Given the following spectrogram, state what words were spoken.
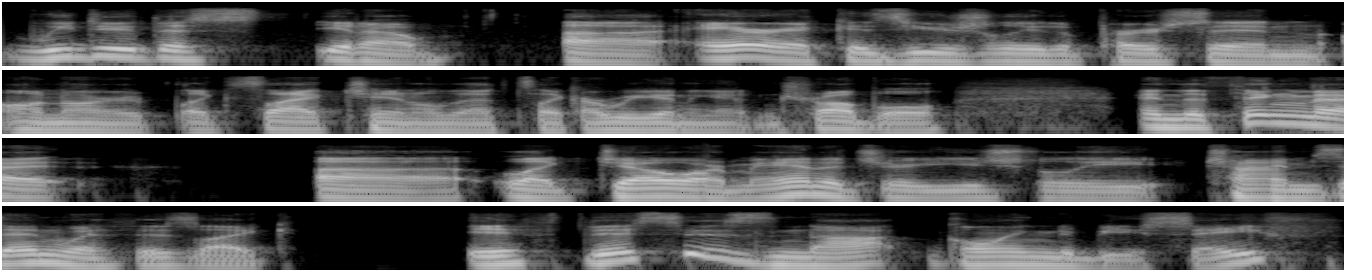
we do this, you know, uh Eric is usually the person on our like Slack channel that's like are we going to get in trouble? And the thing that uh like Joe our manager usually chimes in with is like if this is not going to be safe,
